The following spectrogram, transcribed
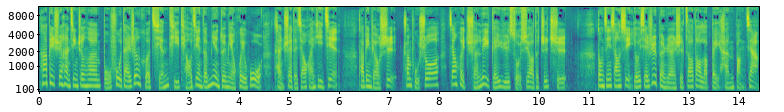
他必须和金正恩不附带任何前提条件的面对面会晤，坦率的交换意见。他并表示，川普说将会全力给予所需要的支持。东京相信有一些日本人是遭到了北韩绑架。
